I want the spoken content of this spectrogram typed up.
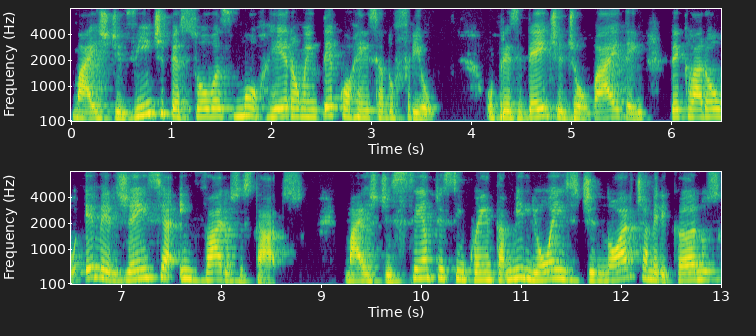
Mais de 20 pessoas morreram em decorrência do frio. O presidente Joe Biden declarou emergência em vários estados. Mais de 150 milhões de norte-americanos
